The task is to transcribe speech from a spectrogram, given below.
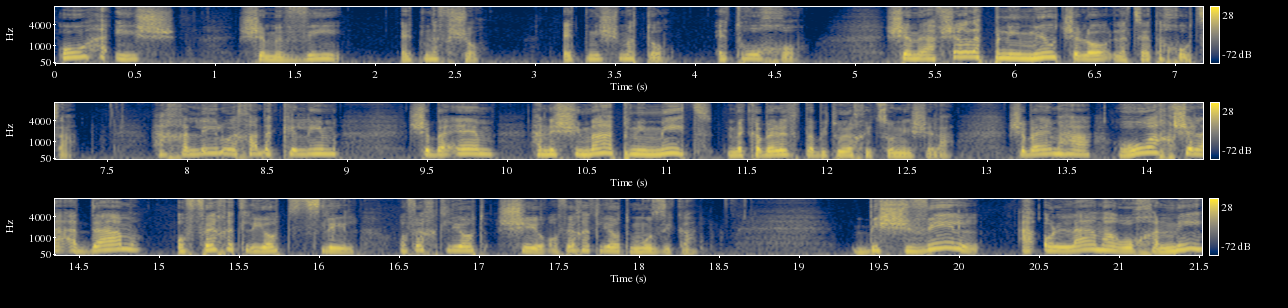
הוא האיש שמביא את נפשו, את נשמתו, את רוחו, שמאפשר לפנימיות שלו לצאת החוצה. החליל הוא אחד הכלים שבהם הנשימה הפנימית מקבלת את הביטוי החיצוני שלה, שבהם הרוח של האדם הופכת להיות צליל, הופכת להיות שיר, הופכת להיות מוזיקה. בשביל העולם הרוחני,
